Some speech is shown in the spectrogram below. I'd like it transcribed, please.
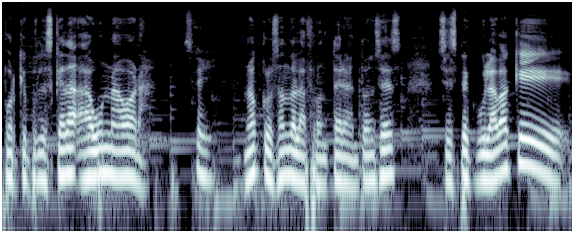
Porque pues les queda a una hora, Sí. ¿No? Cruzando la frontera. Entonces, se especulaba que,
